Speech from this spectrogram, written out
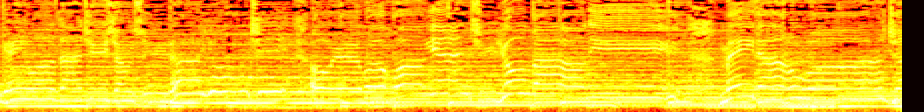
给我再去相信的勇气。哦，越过谎言去拥抱你。每当我找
